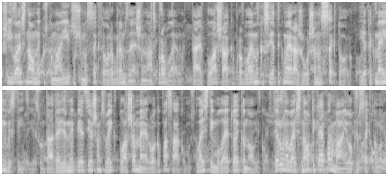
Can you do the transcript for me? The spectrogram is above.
Šī vairs nav nekustamā īpašuma sektora bremzēšanās problēma. Tā ir plašāka problēma, kas ietekmē ražošanas sektoru, ietekmē investīcijas, un tādēļ ir nepieciešams veikt plaša mēroga pasākumus, lai stimulētu ekonomiku. Te runa vairs nav tikai par mājokļu sektoru.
